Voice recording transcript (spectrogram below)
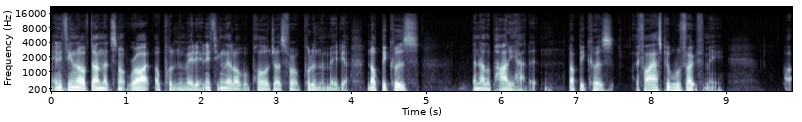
Anything that I've done that's not right, I'll put in the media. Anything that I've apologized for, I'll put in the media. Not because another party had it, but because if I ask people to vote for me, uh,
